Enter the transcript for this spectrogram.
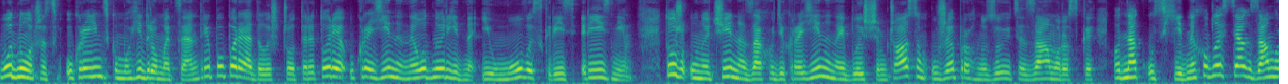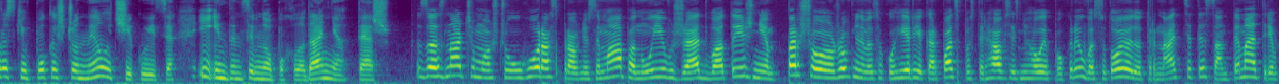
Водночас в українському гідрометцентрі попередили, що територія України неоднорідна і умови скрізь різні. Тож уночі на заході країни найближчим часом уже прогнозуються заморозки. Однак у східних областях заморозків поки що не очікується, і інтенсивного похолодання теж. Зазначимо, що у горах справжня зима панує вже два тижні. 1 жовтня на високогір'ї Карпат спостерігався сніговий покрив висотою до 13 сантиметрів.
